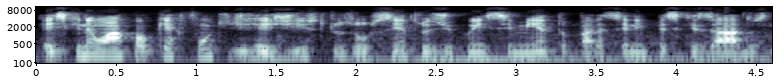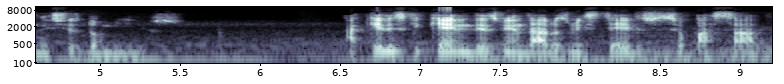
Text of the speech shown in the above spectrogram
Eis que não há qualquer fonte de registros ou centros de conhecimento para serem pesquisados nestes domínios. Aqueles que querem desvendar os mistérios de seu passado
